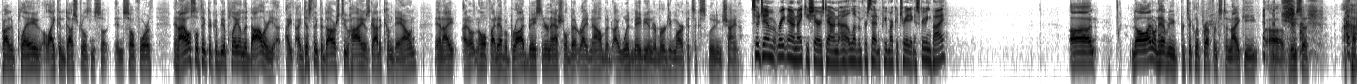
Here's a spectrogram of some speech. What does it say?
probably play like industrials and so and so forth. And I also think there could be a play on the dollar yet. I, I just think the dollar's too high, has got to come down. And I, I don't know if I'd have a broad based international bet right now, but I would maybe in emerging markets, excluding China. So, Jim, right now Nike shares down uh, 11% in pre market trading. A screaming buy? Uh, no, I don't have any particular preference to Nike, uh, Lisa. I,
